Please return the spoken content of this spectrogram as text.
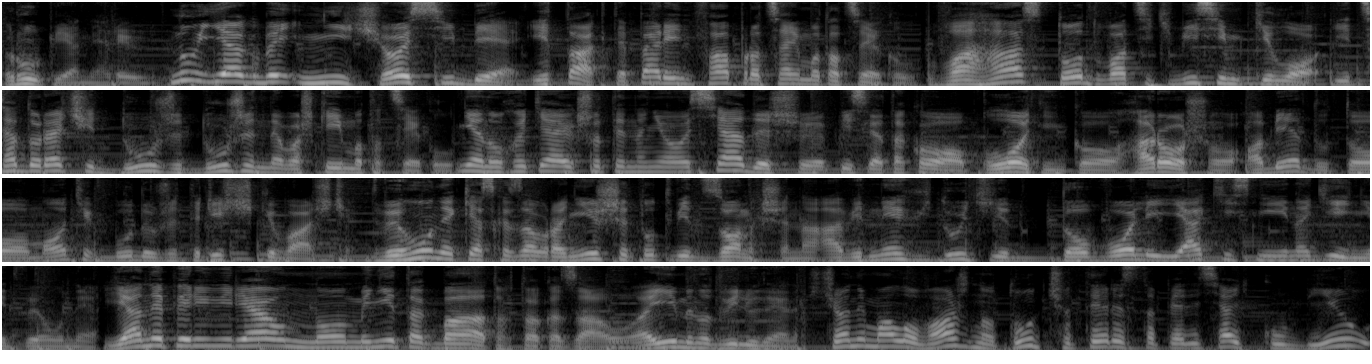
рупія, не гривні. Ну якби нічого собі. І так, тепер інфа про цей мотоцикл. Вага 128 кіло. І це, до речі, дуже дуже неважкий мотоцикл. Ні, ну хоча, якщо ти на нього сядеш е, після такого плотненького, хорошого обіду, то мотик буде вже трішечки важче. Двигун, як я сказав раніше, тут від Зонгшена, а від них йдуть доволі якісні і надійні двигуни. Я не перевіряв, але мені так багато хто казав, а іменно дві людини. Що немаловажно, тут 450 кубів,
